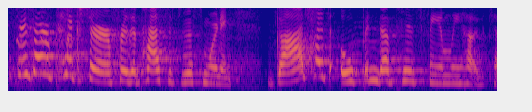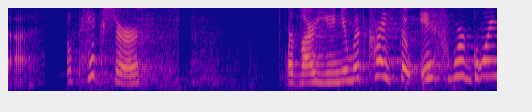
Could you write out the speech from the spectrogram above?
This is our picture for the passage this morning. God has opened up his family hug to us. A picture of our union with Christ. So if we're going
